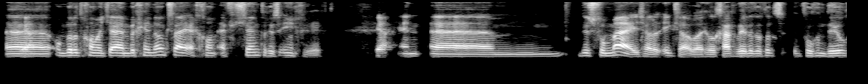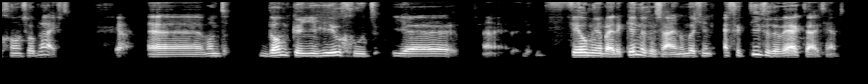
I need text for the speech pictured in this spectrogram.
Ja. Omdat het gewoon, wat jij in het begin ook zei, echt gewoon efficiënter is ingericht. Ja. En ehm, dus voor mij zou dat, ik zou wel heel graag willen dat het voor een deel gewoon zo blijft. Ja. Want dan kun je heel goed je, veel meer bij de kinderen zijn, omdat je een effectievere werktijd hebt.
